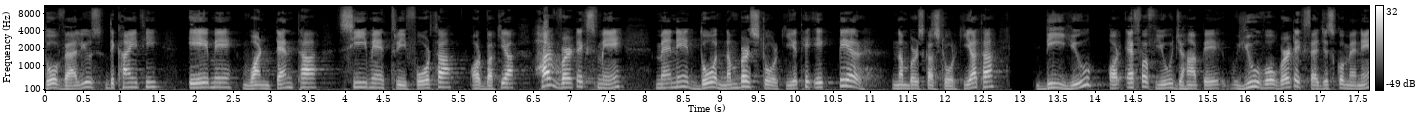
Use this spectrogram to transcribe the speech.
دو ویلوز دکھائی تھی اے میں ون ٹین تھا سی میں تھری فور تھا اور بکیا ہر ورٹیکس میں میں نے دو نمبر سٹور کیے تھے ایک پیئر نمبرز کا سٹور کیا تھا ڈی یو اور ایف ایف یو جہاں پہ یو وہ ورٹیکس ہے جس کو میں نے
